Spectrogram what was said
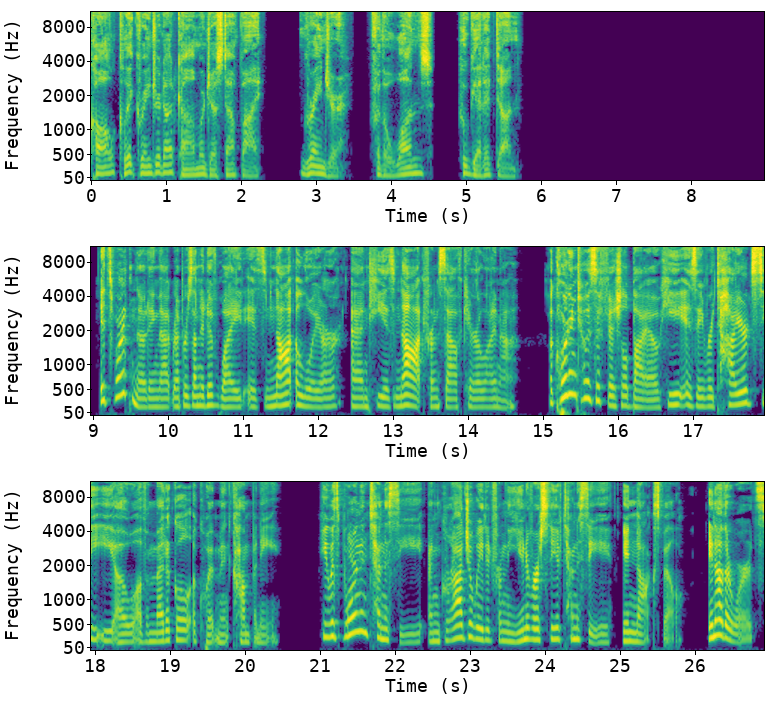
Call clickgrainger.com or just stop by. Grainger for the ones who get it done. It's worth noting that Representative White is not a lawyer and he is not from South Carolina. According to his official bio, he is a retired CEO of a medical equipment company. He was born in Tennessee and graduated from the University of Tennessee in Knoxville. In other words,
